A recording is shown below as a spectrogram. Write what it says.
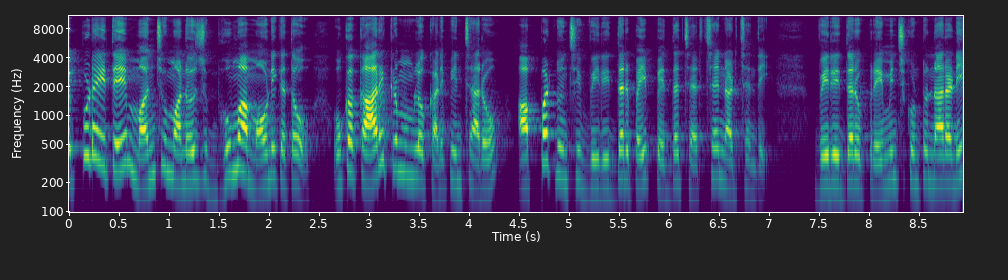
ఎప్పుడైతే మంచు మనోజ్ భూమా మౌనికతో ఒక కార్యక్రమంలో కనిపించారో అప్పటి నుంచి వీరిద్దరిపై పెద్ద చర్చే నడిచింది. వీరిద్దరూ ప్రేమించుకుంటున్నారని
